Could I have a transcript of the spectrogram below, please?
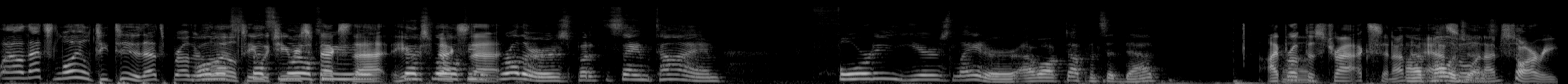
Well, that's loyalty too. That's brother Well, loyalty, that's which he loyalty- respects that. He that's respects loyalty that. to brothers, but at the same time, forty years later, I walked up and said, "Dad, I broke Um, those tracks, and I'm I an asshole, and I'm sorry.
